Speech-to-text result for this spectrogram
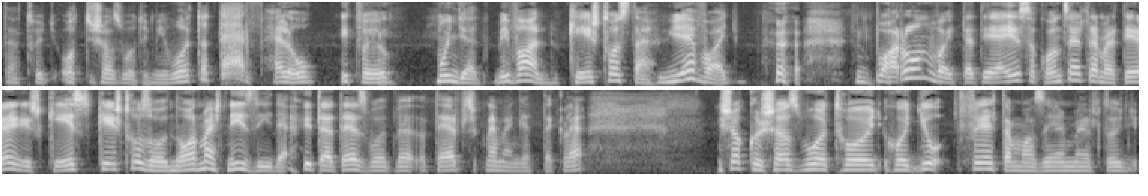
Tehát, hogy ott is az volt, hogy mi volt a terv. Hello, itt vagyok. Mondjad, mi van? Kést hoztál? Hülye vagy? Baron vagy? Tehát eljössz a koncertemre tényleg, és kést, kést hozol? Normális? Nézz ide. Tehát ez volt a terv, csak nem engedtek le. És akkor is az volt, hogy, hogy jó, féltem azért, mert hogy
